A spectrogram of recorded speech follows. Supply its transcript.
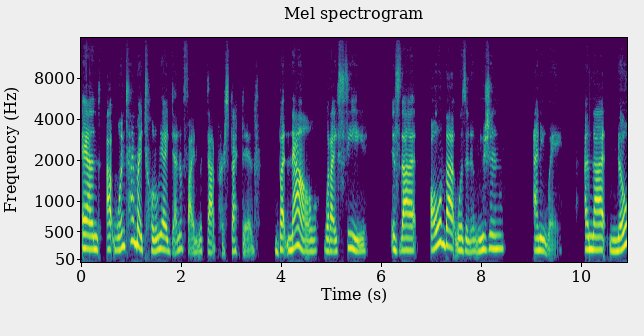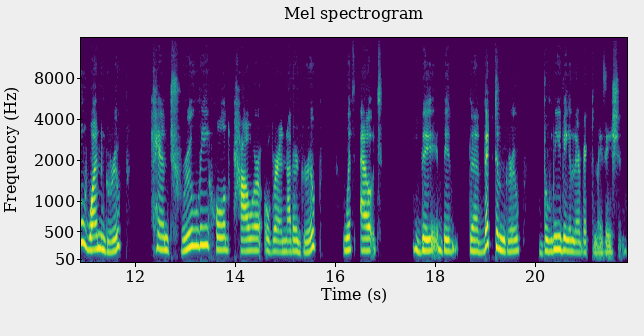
And at one time, I totally identified with that perspective. But now, what I see is that all of that was an illusion anyway, and that no one group can truly hold power over another group without the, the, the victim group believing in their victimization.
